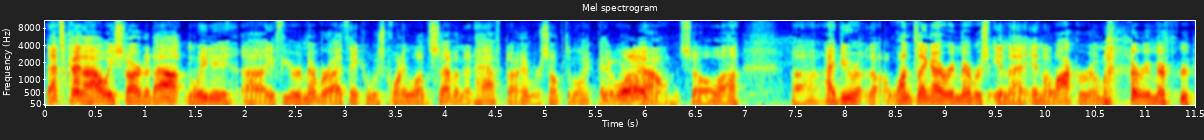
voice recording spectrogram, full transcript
that's kind of how we started out. And we, uh, if you remember, I think it was 21 7 at halftime or something like that. It we was. were down. So, uh, I do one thing I remember in the in the locker room. I remember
